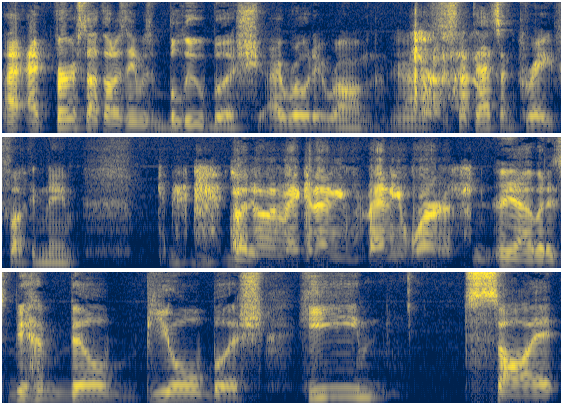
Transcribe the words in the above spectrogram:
at first, I thought his name was Blue Bush. I wrote it wrong, and I was just like, "That's a great fucking name." That but doesn't make it any any worse. yeah, but it's Bill Bulebush. He saw it,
